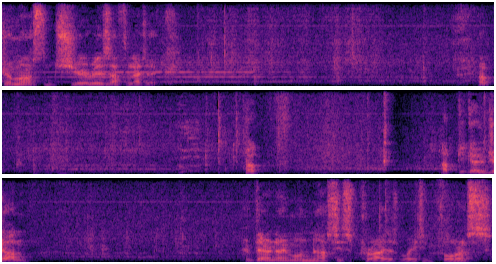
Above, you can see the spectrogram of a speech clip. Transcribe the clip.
John Marston sure is athletic. Up. Up. Up you go, John. Hope there are no more nasty surprises waiting for us.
